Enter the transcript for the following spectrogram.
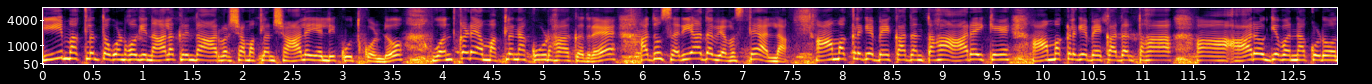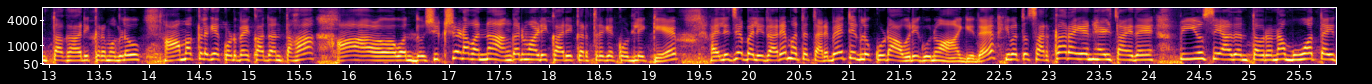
ಈ ಮಕ್ಕಳನ್ನ ತಗೊಂಡು ಹೋಗಿ ನಾಲ್ಕರಿಂದ ಆರು ವರ್ಷ ಮಕ್ಕಳನ್ನ ಶಾಲೆಯಲ್ಲಿ ಕೂತ್ಕೊಂಡು ಒಂದು ಕಡೆ ಆ ಮಕ್ಕಳನ್ನ ಕೂಡ ಹಾಕಿದ್ರೆ ಅದು ಸರಿಯಾದ ವ್ಯವಸ್ಥೆ ಅಲ್ಲ. ಆ ಮಕ್ಕಳಿಗೆ ಬೇಕಾದಂತಹ ಆರೈಕೆ, ಆ ಮಕ್ಕಳಿಗೆ ಬೇಕಾದಂತಹ ಆರೋಗ್ಯವನ್ನು ಕೊಡುವಂಥ ಕಾರ್ಯಕ್ರಮಗಳು, ಆ ಮಕ್ಕಳಿಗೆ ಕೊಡಬೇಕಾದಂತಹ, ಆ, ಒಂದು ಶಿಕ್ಷಣವನ್ನು ಅಂಗನವಾಡಿ ಕಾರ್ಯಕರ್ತರಿಗೆ ಕೊಡಲಿಕ್ಕೆ ಎಲಿಜಿಬಲ್ ಇದ್ದಾರೆ ಮತ್ತು ತರಬೇತಿಗಳು ಕೂಡ ಅವರಿಗೂ ಆಗಿದೆ. ಇವತ್ತು ಸರ್ಕಾರ ಏನು ಹೇಳ್ತಾ ಇದೆ? ಪಿ ಯು ಸಿ ಆದಂಥವ್ರನ್ನ ಮೂವತ್ತೈದು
